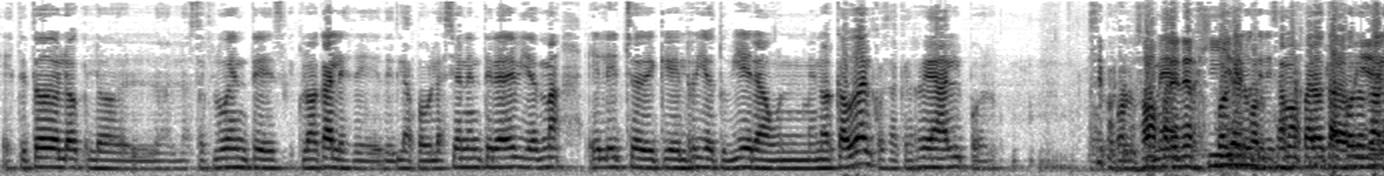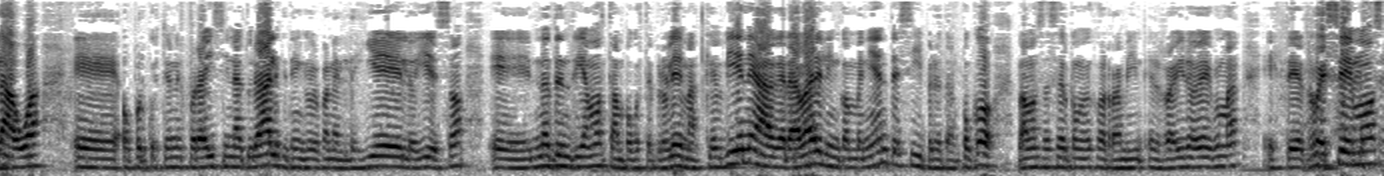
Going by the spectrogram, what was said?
este todo lo- lo- lo- los efluentes cloacales de la población entera de Viedma, el hecho de que el río tuviera un menor caudal, cosa que es real por Sí, porque por lo usamos para energía, porque lo por utilizamos para otras cosas bien. al agua eh, o por cuestiones por ahí sí naturales que tienen que ver con el deshielo y eso eh, no tendríamos tampoco este problema. Que viene a agravar el inconveniente sí pero tampoco vamos a hacer como dijo el, rabino Beckman este recemos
